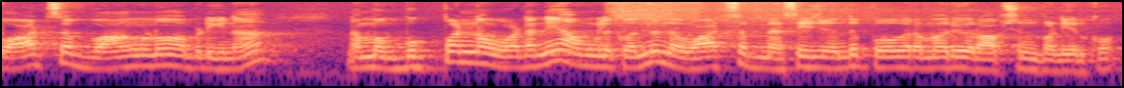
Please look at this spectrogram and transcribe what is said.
வாட்ஸ்அப் வாங்கணும் அப்படின்னா நம்ம புக் பண்ண உடனே அவங்களுக்கு வந்து இந்த வாட்ஸ்அப் மெசேஜ் வந்து போகிற மாதிரி ஒரு ஆப்ஷன் பண்ணியிருக்கோம்.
